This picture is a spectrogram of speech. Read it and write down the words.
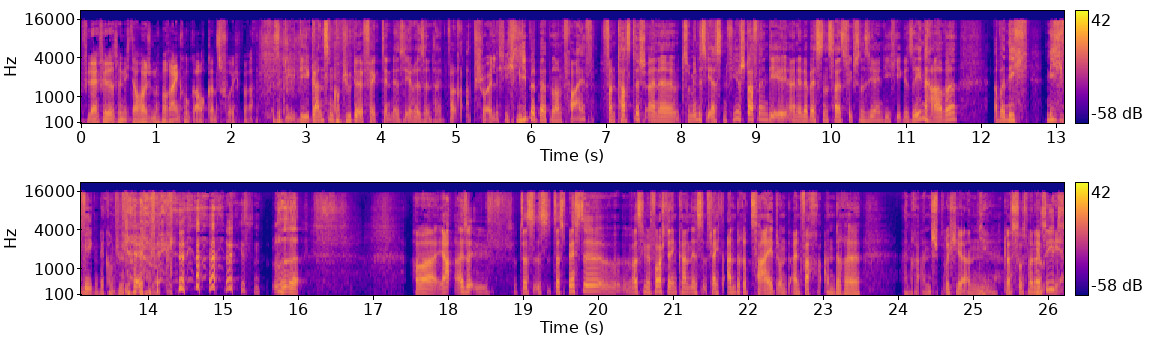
Vielleicht wird das, wenn ich da heute nochmal reingucke, auch ganz furchtbar. Also die, die ganzen Computereffekte in der Serie sind halt einfach abscheulich. Ich liebe Babylon 5. Fantastisch. Eine, zumindest die ersten vier Staffeln, die, eine der besten Science-Fiction-Serien, die ich je gesehen habe. Aber nicht, nicht wegen der Computereffekte. Aber ja, also das ist das Beste, was ich mir vorstellen kann, ist vielleicht andere Zeit und einfach andere, andere Ansprüche an ja. das, was man da sieht. Der,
